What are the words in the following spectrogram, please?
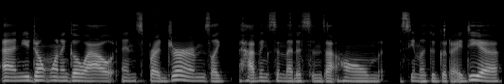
and you don't want to go out and spread germs, like having some medicines at home seemed like a good idea.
